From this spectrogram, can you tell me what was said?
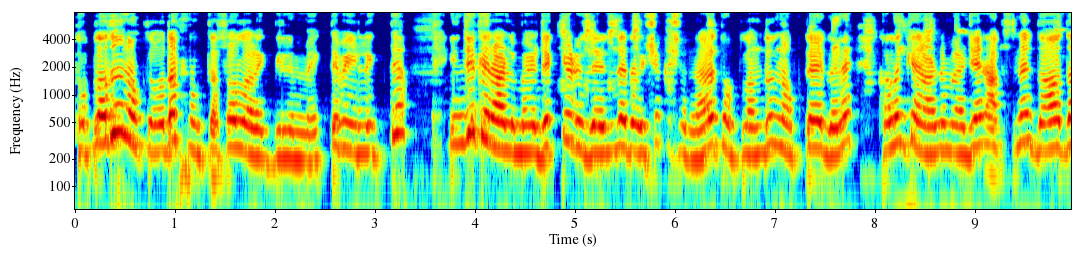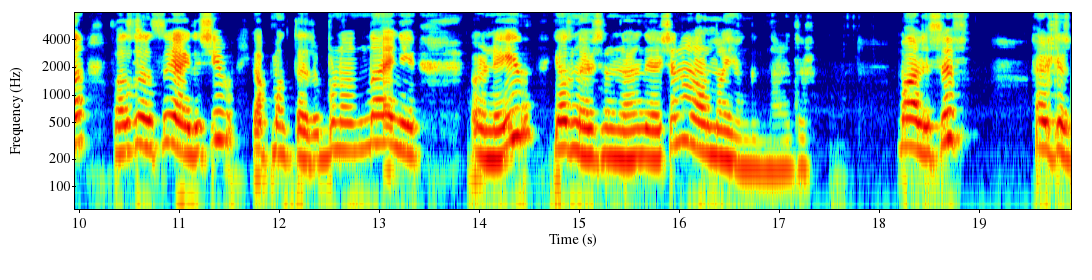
Topladığı nokta odak noktası olarak bilinmekte birlikte ince kenarlı mercekler üzerinde de ışık ışınları toplandığı noktaya göre kalın kenarlı merceğin aksine daha da fazla ısı yayılışı yapmaktadır. Bunun da en iyi örneği yaz mevsimlerinde yaşanan orman yangınlarıdır. Maalesef herkes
